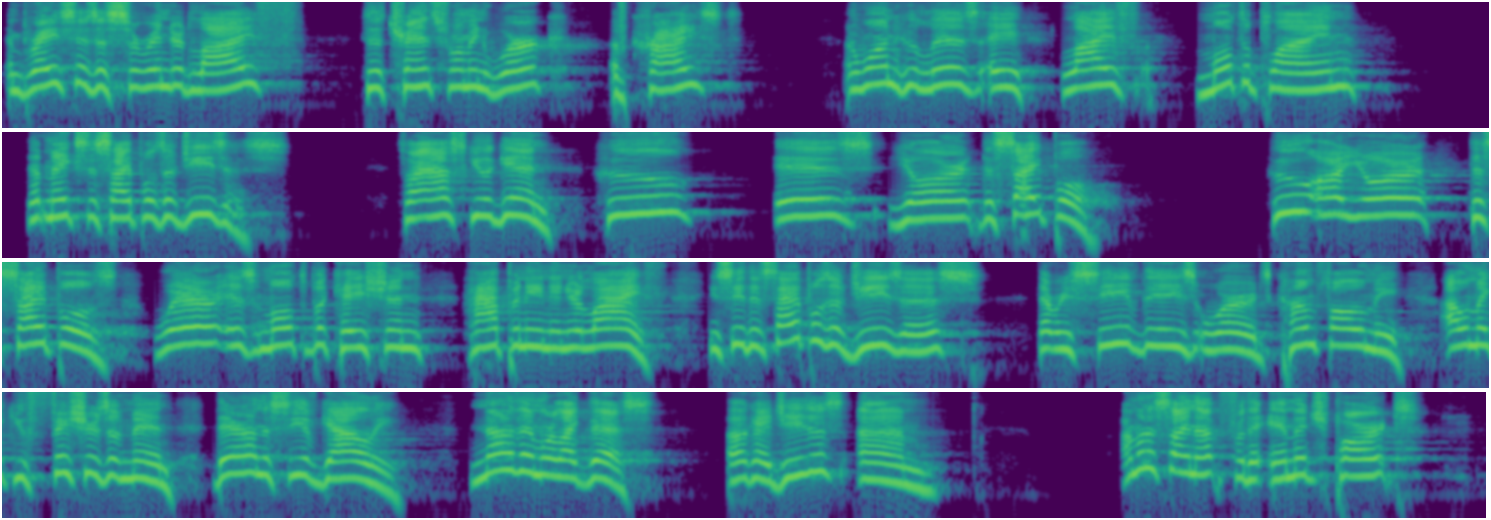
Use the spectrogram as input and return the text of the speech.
embraces a surrendered life to the transforming work of Christ, and one who lives a life multiplying that makes disciples of Jesus. So I ask you again who is your disciple? Who are your disciples? Where is multiplication happening in your life? You see, the disciples of Jesus that received these words, Come follow me, I will make you fishers of men, there on the Sea of Galilee. None of them were like this. Okay, Jesus, um, I'm going to sign up for the image part,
